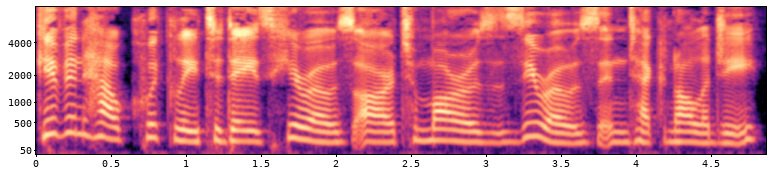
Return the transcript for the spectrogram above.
Given how quickly today's heroes are tomorrow's zeros in technology,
